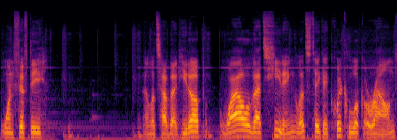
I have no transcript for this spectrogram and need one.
150, and let's have that heat up. While that's heating, let's take a quick look around.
